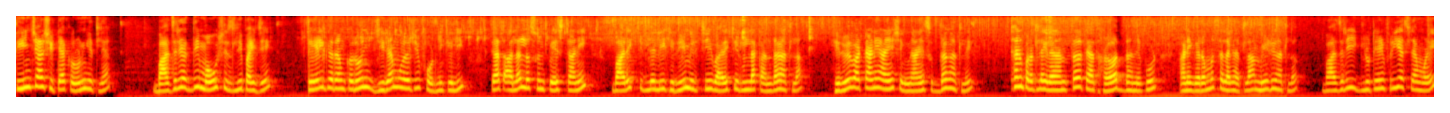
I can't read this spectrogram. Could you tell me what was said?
तीन चार शिट्या करून घेतल्या. बाजरी अगदी मऊ शिजली पाहिजे. तेल गरम करून जिऱ्या मोहऱ्याची फोडणी केली. त्यात आलं लसूण पेस्ट आणि बारीक चिरलेली हिरवी मिरची बारीक चिरलेला कांदा घातला. हिरवे वाटाणे आणि शेंगदाणेसुद्धा घातले. छान परतल्या गेल्यानंतर त्यात हळद धनेपूड आणि गरम मसाला घातला. मीठ घातलं. बाजरी ग्लुटेन फ्री असल्यामुळे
